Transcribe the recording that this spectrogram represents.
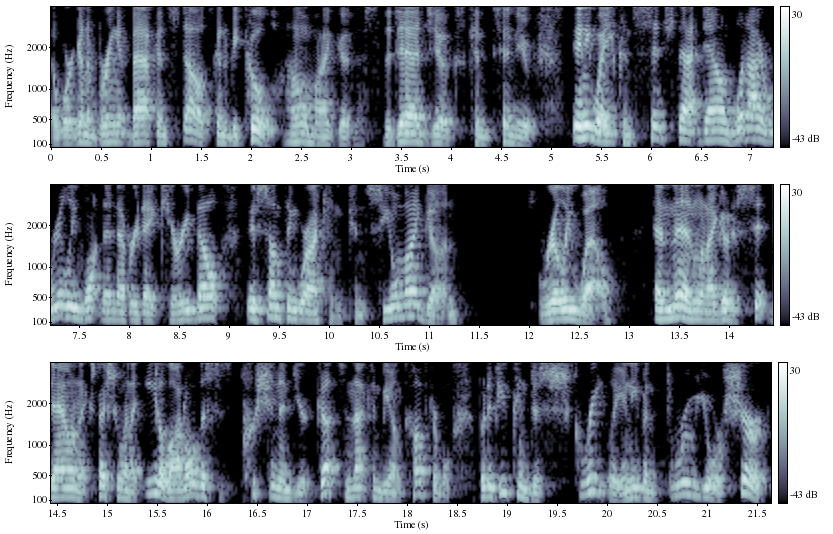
and we're going to bring it back in style. It's going to be cool. Oh my goodness. The dad jokes continue. Anyway, you can cinch that down. What I really want in an everyday carry belt is something where I can conceal my gun really well. And then when I go to sit down, especially when I eat a lot, all this is pushing into your guts and that can be uncomfortable. But if you can discreetly and even through your shirt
